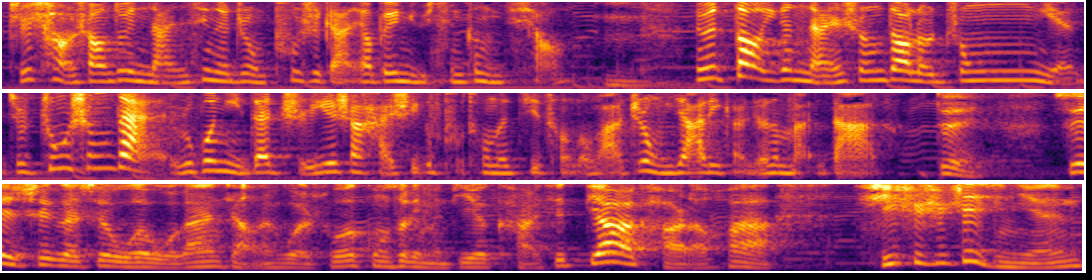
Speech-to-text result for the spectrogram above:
职场上对男性的这种 push 感要比女性更强。嗯，因为到一个男生到了中年，就中生代，如果你在职业上还是一个普通的基层的话，这种压力感真的蛮大的。对，所以这个是我我刚才讲的，我说工作里面第一个坎儿。其实第二坎儿的话，其实是这几年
